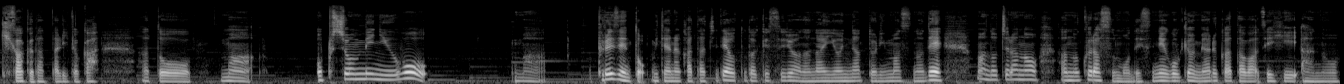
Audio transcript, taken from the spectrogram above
企画だったりとかあとまあオプションメニューをまあプレゼントみたいな形でお届けするような内容になっておりますので、まあ、どちらのあのクラスもですねご興味ある方は是非あの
